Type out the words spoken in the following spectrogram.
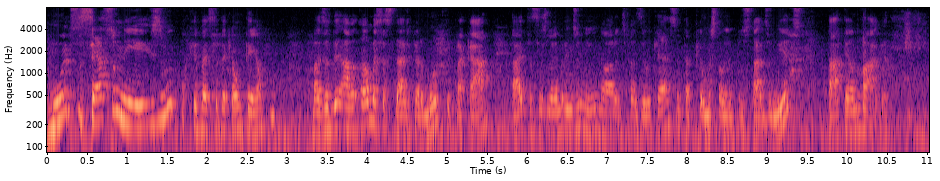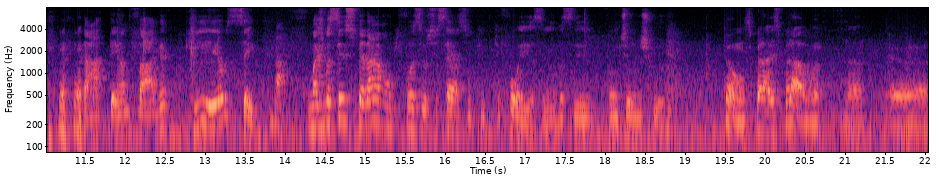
Muito sucesso mesmo, porque vai ser daqui a um tempo. Mas eu amo essa cidade, eu quero muito vir pra cá, tá? Então vocês lembrem de mim na hora de fazer o casting, até porque umas estão indo pros Estados Unidos, tá tendo vaga. Tá tendo vaga que eu sei. Mas vocês esperavam que fosse o sucesso que, que foi, assim? Você foi um tiro no escuro? Então, esperava, esperava, né? É,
